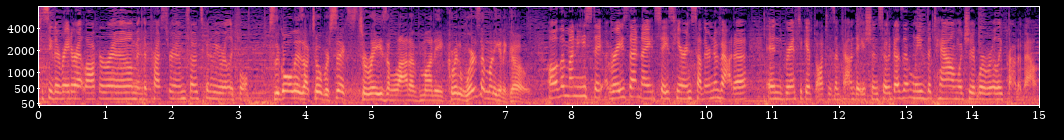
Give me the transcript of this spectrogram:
to see the Raiderette locker room and the press room, so it's going to be really cool. So the goal is October 6th to raise a lot of money. Corinne, where's that money going to go? All the money stay, raised that night stays here in Southern Nevada in Grant a Gift Autism Foundation, so it doesn't leave the town, which we're really proud about.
